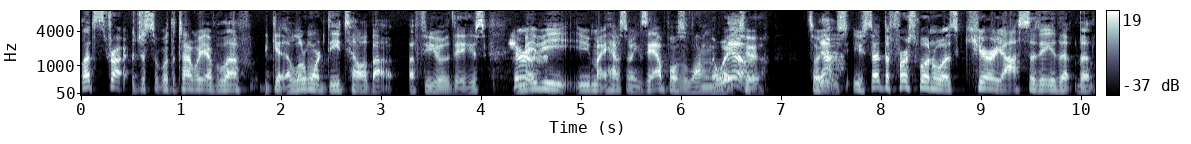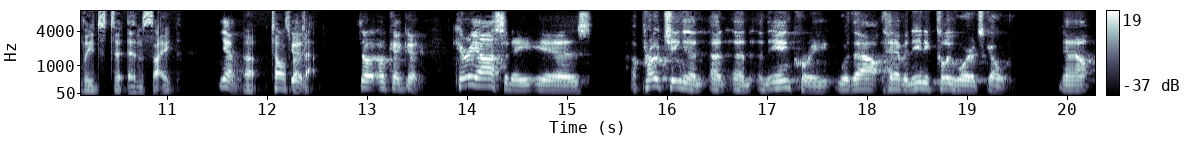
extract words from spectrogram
let's start just with the time we have left. Get a little more detail about a few of these. Sure. maybe you might have some examples along the oh, way yeah. too. So yeah. you, you, said the first one was curiosity that, that leads to insight. Yeah. Uh, tell us good. about that. So okay, good. Curiosity is approaching an, an, an inquiry without having any clue where it's going. Now,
